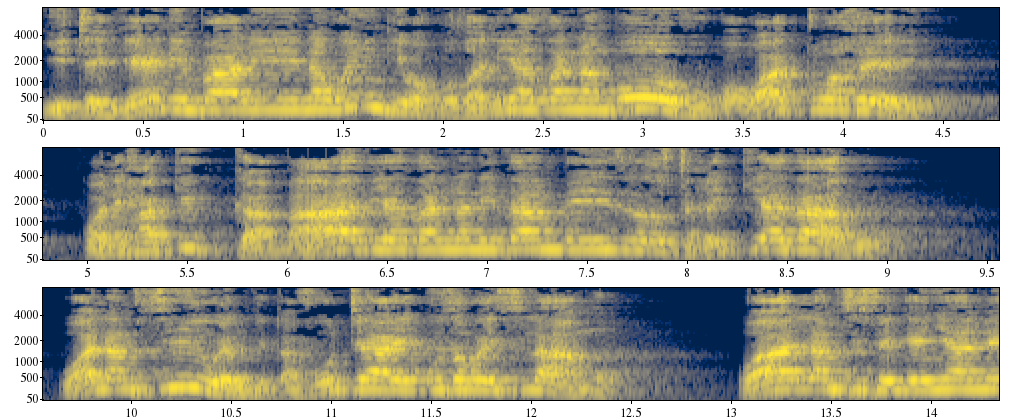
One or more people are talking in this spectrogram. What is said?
jitengeni mbali na wingi wa kudhania dhana mbovu kwa watu wa kheri. Kwani hakika baadhi ya dhana ni dhambi zinazostahiki adhabu wala msiwe mkitafute aibu za waislamu wala msisengenyane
